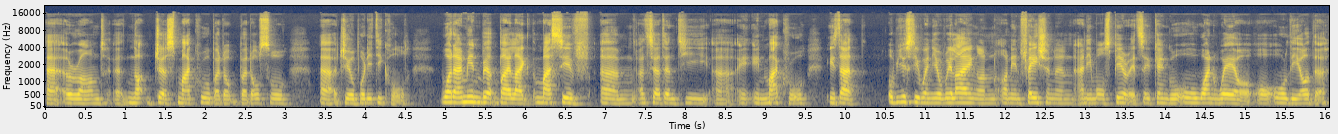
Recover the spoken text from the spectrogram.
uh, around uh, not just macro, but but also uh, geopolitical what I mean by, by like massive um, uncertainty uh, in, macro is that obviously when you're relying on, on inflation and animal spirits, it can go all one way or, or all the other.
